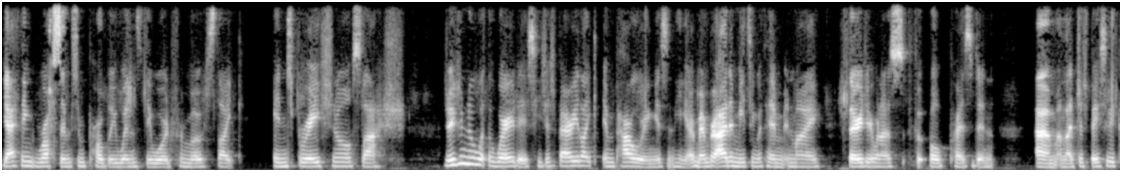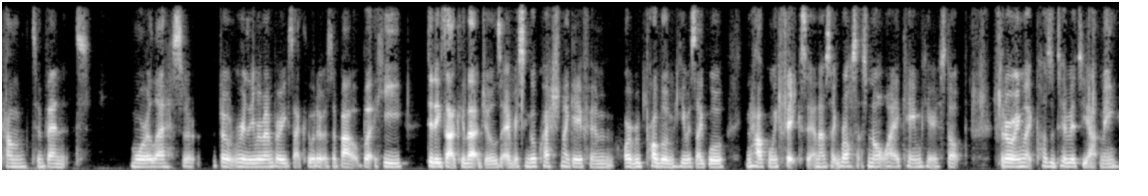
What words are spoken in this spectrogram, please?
Yeah, I think Ross Simpson probably wins the award for most like inspirational slash I don't even know what the word is. He's just very like empowering, isn't he? I remember I had a meeting with him in my third year when I was football president. Um, and I just basically come to vent more or less. Don't really remember exactly what it was about, but he did exactly that, Jules. Every single question I gave him or every problem, he was like, Well, you know, how can we fix it? And I was like, Ross, that's not why I came here. Stop throwing like positivity at me.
